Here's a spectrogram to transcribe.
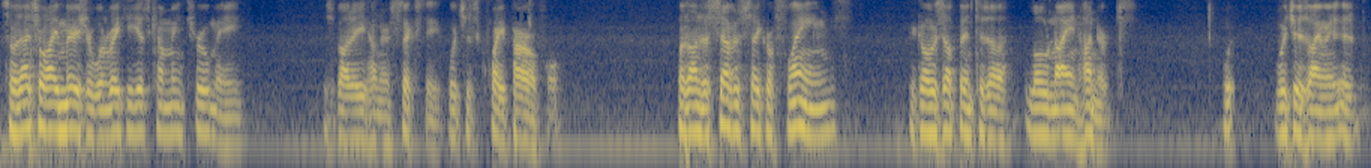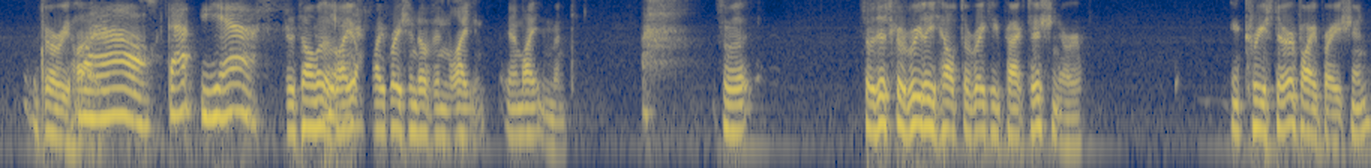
So that's what I measure when Reiki is coming through me is about 860, which is quite powerful. But on the seven sacred flames, it goes up into the low 900s, which is, I mean, very high. Wow, that yes. It's almost Yes. a vibration of enlighten, enlightenment. so, so this could really help the Reiki practitioner increase their vibration.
